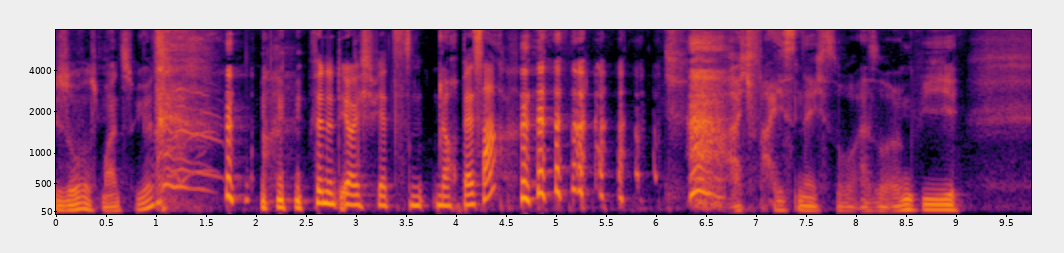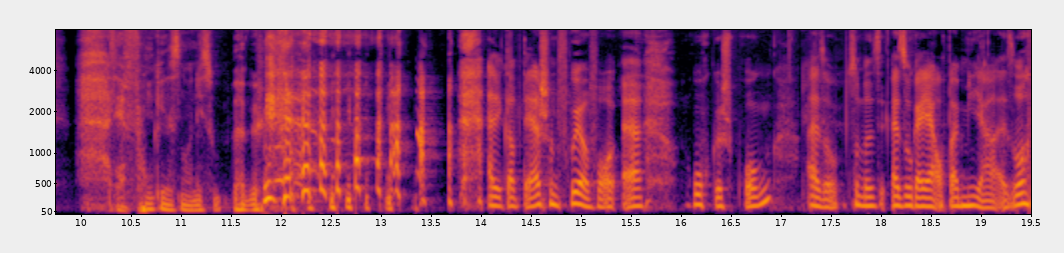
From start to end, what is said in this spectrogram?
Wieso? Was meinst du jetzt? Findet ihr euch jetzt noch besser? Ah, ich weiß nicht so. Also irgendwie, ah, der Funke ist noch nicht so übergegangen. Also ich glaube, der ist schon früher vor, äh, hochgesprungen. Also zumindest äh, sogar ja auch bei mir. Also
